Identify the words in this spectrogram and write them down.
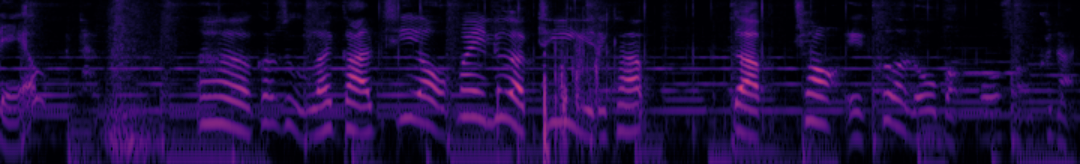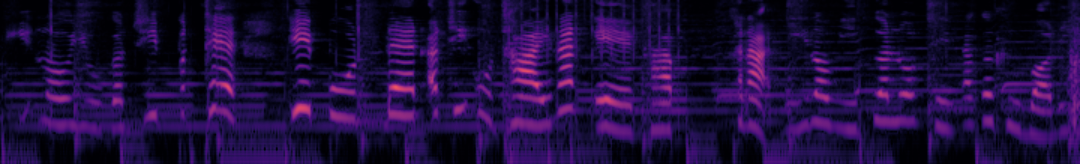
แล้วนะครับเออก็สู่รายการเที่ยวไม่เลือกที่นะครับ กับช่องเอเคอร์โลบอกโบสองขณะนี้เราอยู่กันที่ประเทศญี่ปุ่นแดนอาทิอุทัยนั่นเองครับ ขณะนี้เรามีเพื่อนร่วมทีมนั่นก็คือบอดี้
